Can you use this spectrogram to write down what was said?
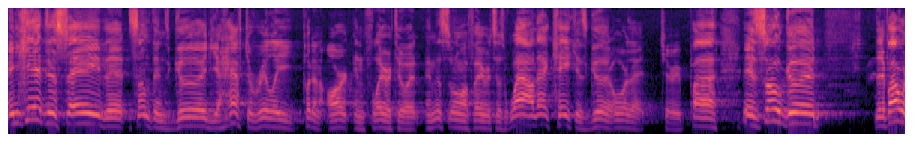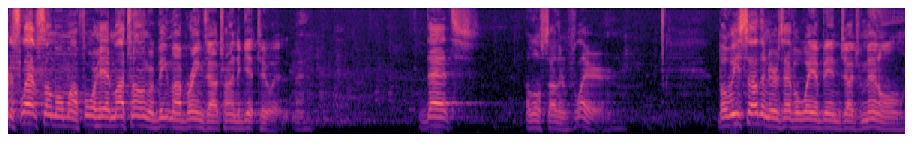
And you can't just say that something's good. You have to really put an art and flair to it. And this is one of my favorites is, wow, that cake is good, or that cherry pie is so good that if I were to slap some on my forehead, my tongue would beat my brains out trying to get to it. That's a little southern flair. But we southerners have a way of being judgmental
